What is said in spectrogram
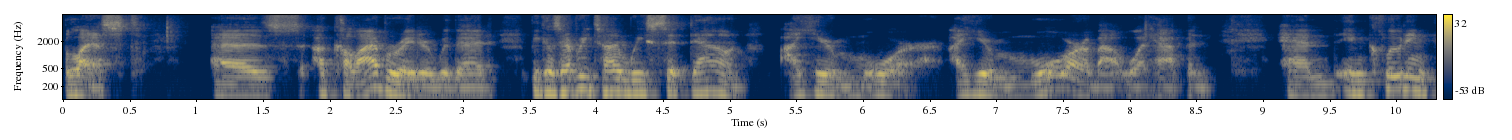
blessed as a collaborator with Ed because every time we sit down, I hear more. I hear more about what happened, and including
